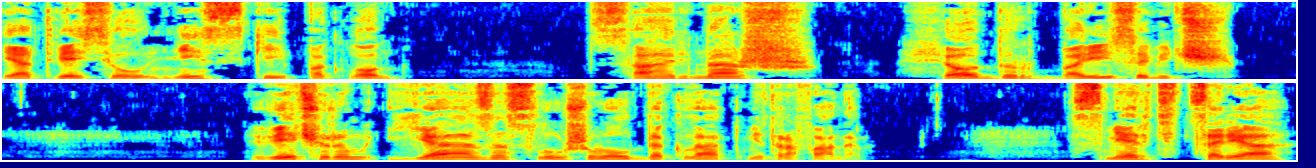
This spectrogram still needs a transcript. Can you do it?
и отвесил низкий поклон. «Царь наш Федор Борисович!» Вечером я заслушивал доклад Митрофана. Смерть царя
